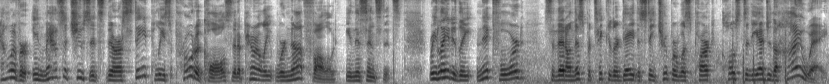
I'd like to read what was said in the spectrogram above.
However, in Massachusetts, there are state police protocols that apparently were not followed in this instance. Relatedly, Nick Ford said that on this particular day, the state trooper was parked close to the edge of the highway.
